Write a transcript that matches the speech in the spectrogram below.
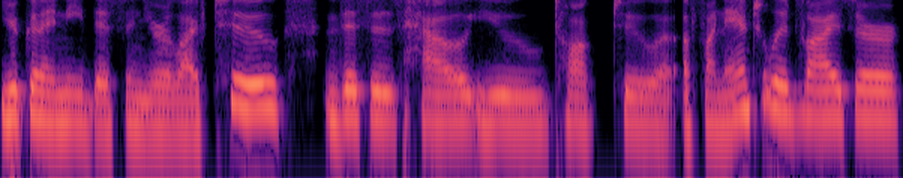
you're going to need this in your life too. This is how you talk to a financial advisor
